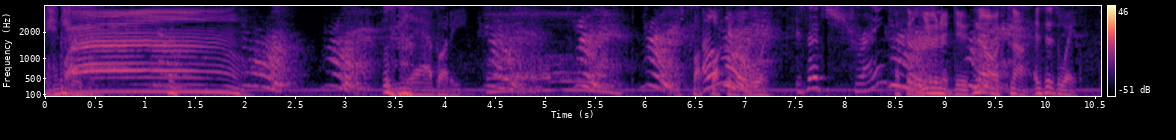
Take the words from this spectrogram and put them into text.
Andrew, Wow. yeah, buddy. That's my fucking know. boy. Is that strength? It's a unit, dude. No, it's not. It's his weight.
